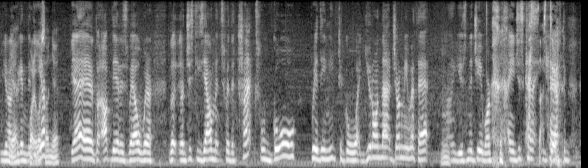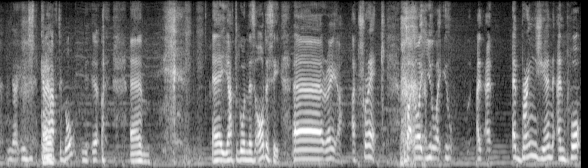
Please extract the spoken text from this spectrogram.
You know, the yeah. beginning of the year. on, yeah. Yeah, yeah, up there as well, where there there are just these elements where the tracks will go where they need to go, and you're on that journey with it, uh, using the J word, and you just kind of. Yes, you that's kind of have to, you just kind of Yeah. have to go. Um, uh, you have to go on this odyssey, uh, right? A, a trek, but like you like you, I, I, it brings you in. And what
